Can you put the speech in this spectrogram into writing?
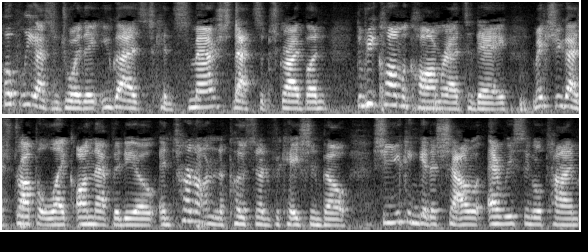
Hopefully you guys enjoyed it. You guys can smash that subscribe button to become a comrade today. Make sure you guys drop a like on that video and turn on the post notification bell so you can get a shout out every single time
